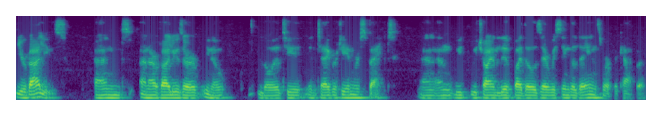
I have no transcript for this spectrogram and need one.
your values. And and our values are, you know, loyalty, integrity, and respect. And, and we, we try and live by those every single day in Smurfit Kappa.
